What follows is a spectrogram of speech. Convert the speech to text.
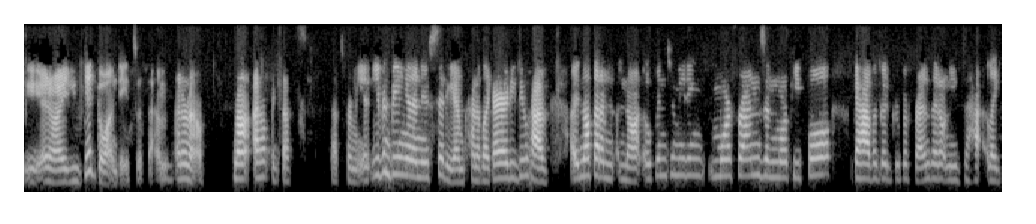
you know, you did go on dates with them. I don't know. Not, I don't think that's, that's for me. Even being in a new city, I'm kind of like I already do have. Not that I'm not open to meeting more friends and more people. Have a good group of friends. I don't need to ha- like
